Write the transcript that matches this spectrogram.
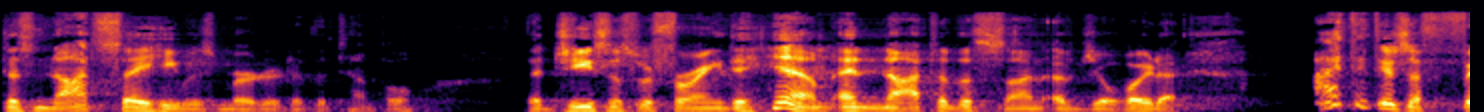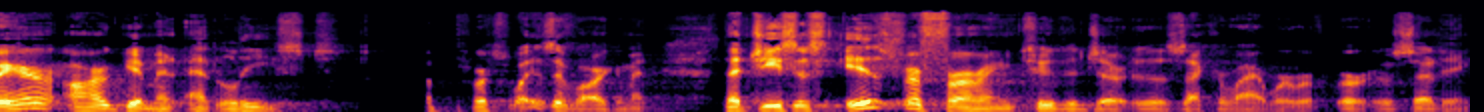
does not say he was murdered at the temple, that Jesus is referring to him and not to the son of Jehoiada. I think there's a fair argument, at least, a persuasive argument, that Jesus is referring to the, the Zechariah we're, we're studying.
